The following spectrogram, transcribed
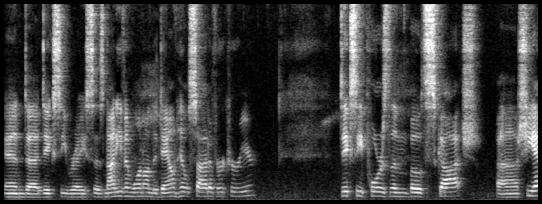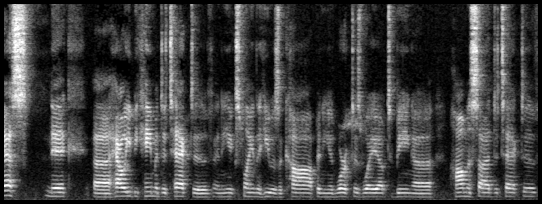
And uh, Dixie Ray says, "Not even one on the downhill side of her career." Dixie pours them both scotch. Uh, she asks Nick uh, how he became a detective, and he explained that he was a cop and he had worked his way up to being a homicide detective.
